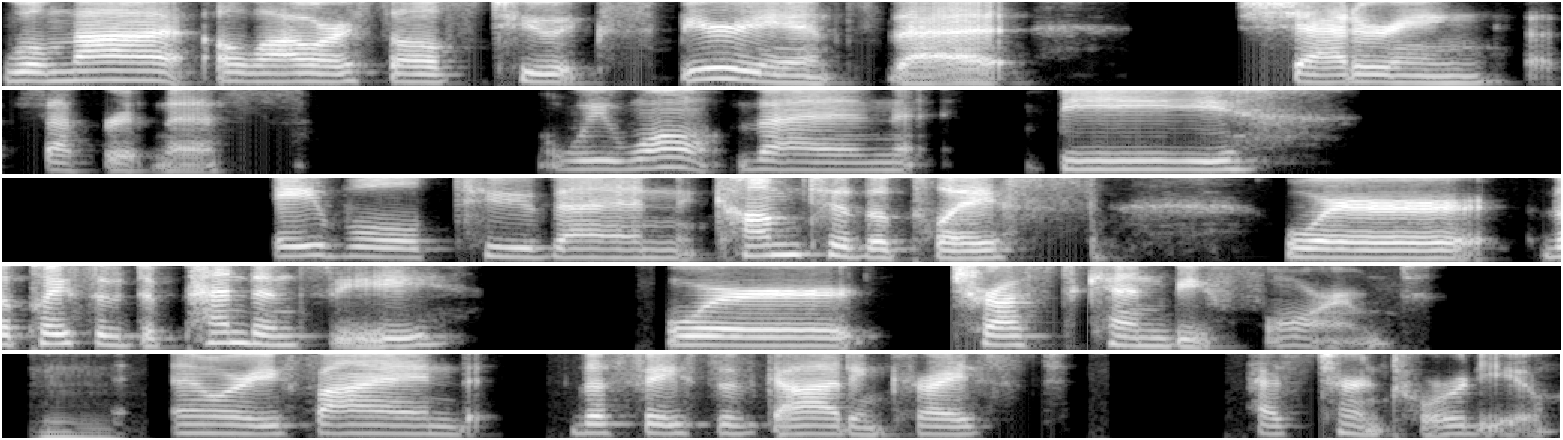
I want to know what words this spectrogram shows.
will not allow ourselves to experience that shattering, that separateness, we won't then be able to then come to the place where the place of dependency where trust can be formed Hmm. and where you find the face of God in Christ has turned toward you.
